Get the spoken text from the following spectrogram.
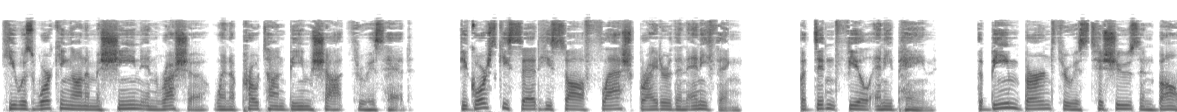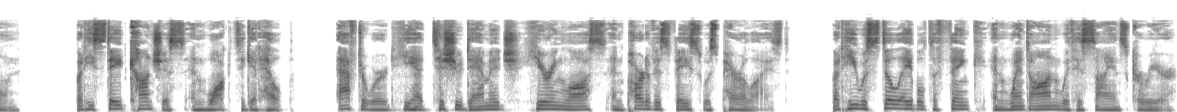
He was working on a machine in Russia when a proton beam shot through his head. Bugorsky said he saw a flash brighter than anything, but didn't feel any pain. The beam burned through his tissues and bone, but he stayed conscious and walked to get help. Afterward, he had tissue damage, hearing loss, and part of his face was paralyzed. But he was still able to think and went on with his science career.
